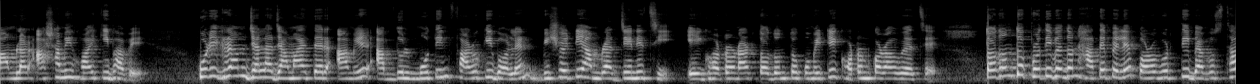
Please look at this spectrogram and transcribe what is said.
মামলার আসামি হয় কীভাবে? কুড়িগ্রাম জেলা জামায়াতের আমির আব্দুল মতিন ফারুকি বলেন, বিষয়টি আমরা জেনেছি, এই ঘটনার তদন্ত কমিটি গঠন করা হয়েছে। তদন্ত প্রতিবেদন হাতে পেলে পরবর্তী ব্যবস্থা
